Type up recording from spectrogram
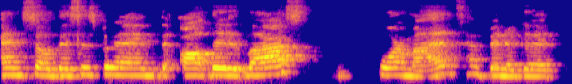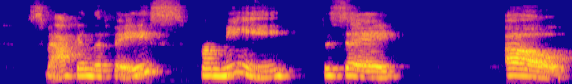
And so this has been all the last four months have been a good smack in the face for me to say, oh,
